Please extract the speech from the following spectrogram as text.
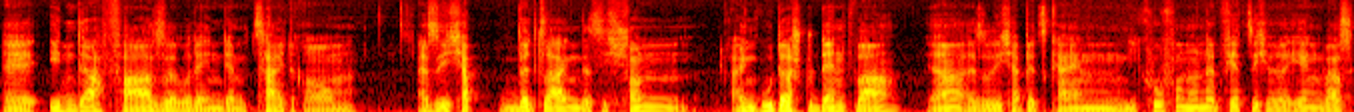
äh, in der Phase oder in dem Zeitraum, also ich würde sagen, dass ich schon ein guter Student war. Ja, also ich habe jetzt keinen IQ von 140 oder irgendwas,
